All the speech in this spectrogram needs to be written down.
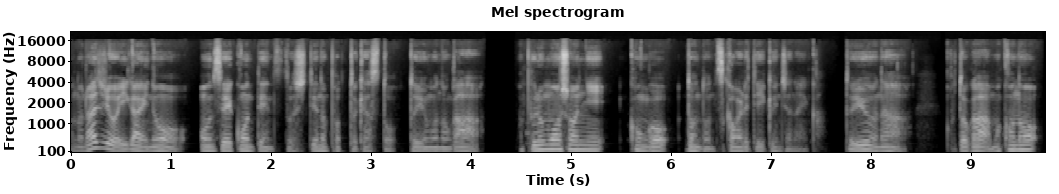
このラジオ以外の音声コンテンツとしてのポッドキャストというものが、プロモーションに今後どんどん使われていくんじゃないかというようなことが、まあ、この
